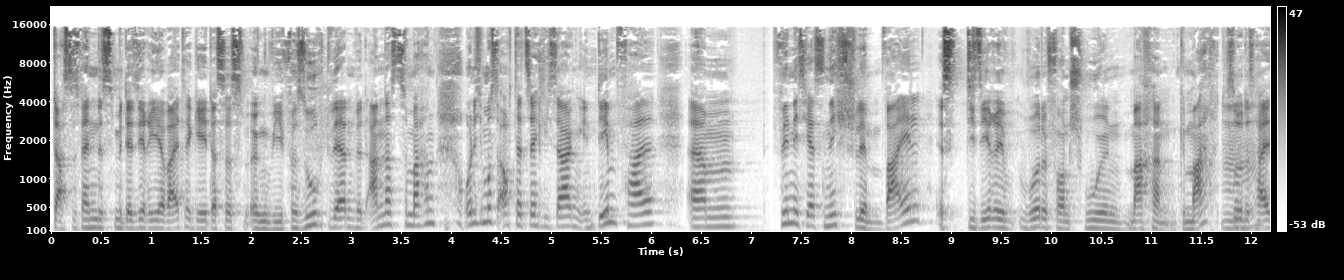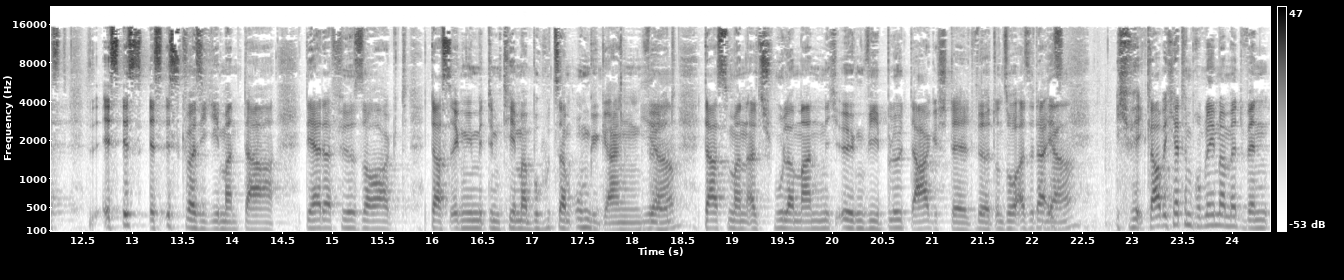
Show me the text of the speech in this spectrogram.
dass es, wenn es mit der Serie weitergeht, dass das irgendwie versucht werden wird, anders zu machen. Und ich muss auch tatsächlich sagen, in dem Fall ähm, finde ich jetzt nicht schlimm, weil es, die Serie wurde von schwulen Machern gemacht. Mhm. So, das heißt, es ist, es ist quasi jemand da, der dafür sorgt, dass irgendwie mit dem Thema behutsam umgegangen wird, ja. dass man als schwuler Mann nicht irgendwie blöd dargestellt wird und so. Also da ja. ist, ich, ich glaube, ich hätte ein Problem damit, wenn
